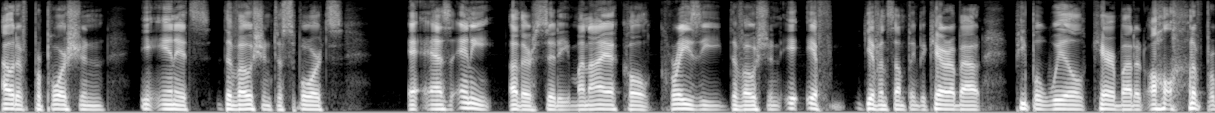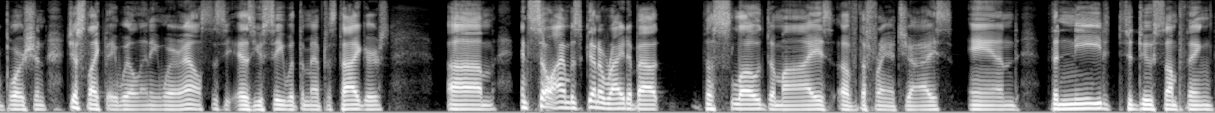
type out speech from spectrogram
out of proportion in its devotion to sports as any other city, maniacal, crazy devotion. If given something to care about, people will care about it all out of proportion, just like they will anywhere else, as, you see with the Memphis Tigers. Um, and so I was going to write about the slow demise of the franchise and the need to do something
